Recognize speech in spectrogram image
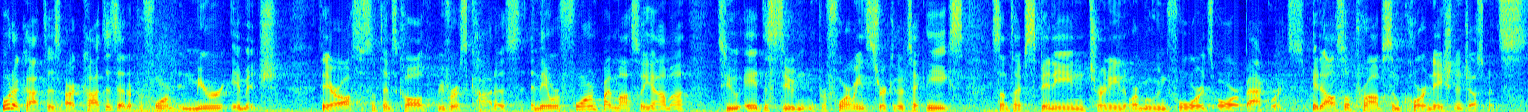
Ura katas are katas that are performed in mirror image. They are also sometimes called reverse katas, and they were formed by Mas Oyama to aid the student in performing circular techniques, sometimes spinning, turning, or moving forwards or backwards. It also prompts some coordination adjustments.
